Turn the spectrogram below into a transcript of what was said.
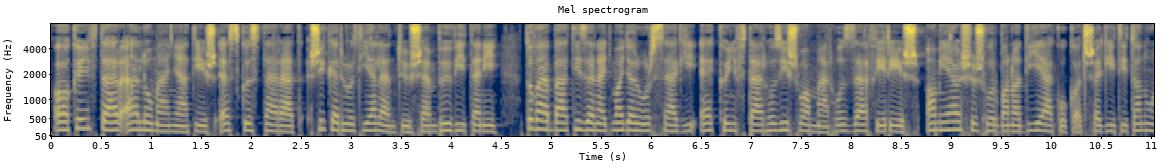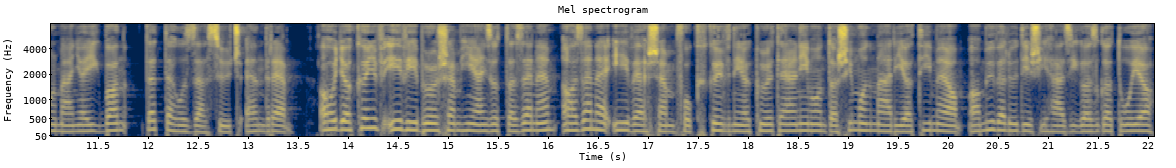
A könyvtár állományát és eszköztárát sikerült jelentősen bővíteni, továbbá 11 magyarországi e-könyvtárhoz is van már hozzáférés, ami elsősorban a diákokat segíti tanulmányaikban, tette hozzá Szőcs Endre. Ahogy a könyv évéből sem hiányzott a zene, a zene éve sem fog könyv nélkül telni, mondta Simon Mária Tímea, a művelődési házigazgatója.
